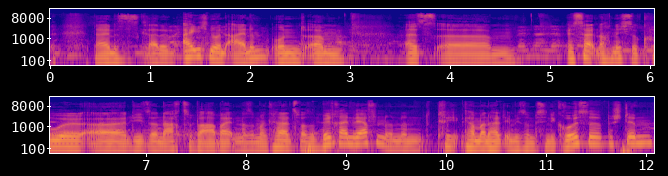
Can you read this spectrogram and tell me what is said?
Nein, es ist gerade eigentlich nur in einem und ähm, es ähm, ist halt noch nicht so cool, äh, die so nachzubearbeiten. Also man kann halt zwar so ein Bild reinwerfen und dann krieg, kann man halt irgendwie so ein bisschen die Größe bestimmen,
